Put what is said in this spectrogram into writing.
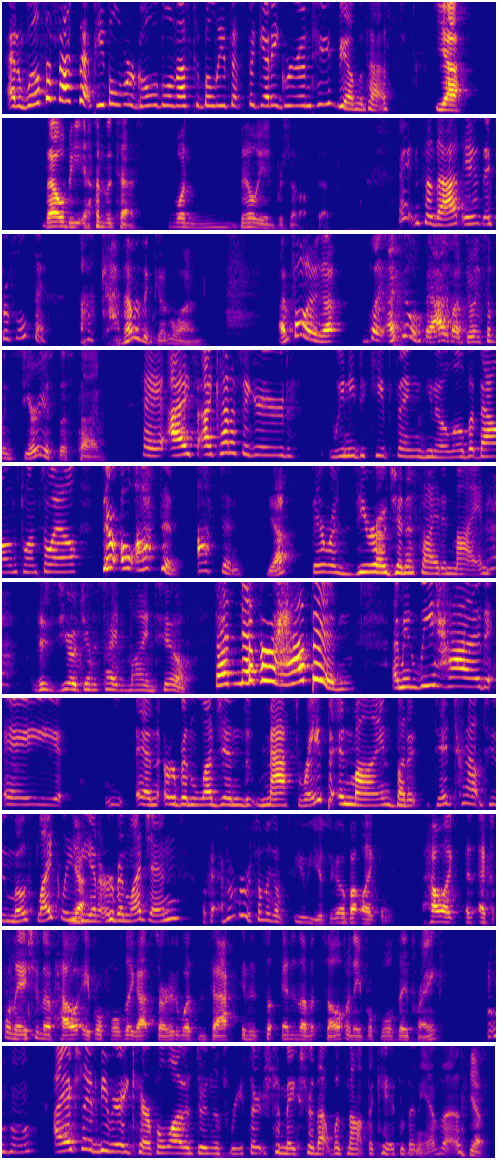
And will the fact that people were gullible enough to believe that spaghetti grew in trees be on the test? Yeah, that will be on the test. One million percent on the test. Right, and so that is April Fool's Day. Oh god, that was a good one. I'm following up. It's like I feel bad about doing something serious this time. Hey, I I kind of figured we need to keep things, you know, a little bit balanced once in a while. There, oh, Austin, Austin, Yeah, there was zero genocide in mine. there's zero genocide in mine too. That never happens. I mean, we had a an urban legend mass rape in mine, but it did turn out to most likely Yeah. be an urban legend. Okay, I remember something a few years ago about like how like an explanation of how April Fool's Day got started was in fact in its in and of itself an April Fool's Day prank. hmm I actually had to be very careful while I was doing this research to make sure that was not the case with any of this. Yep.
